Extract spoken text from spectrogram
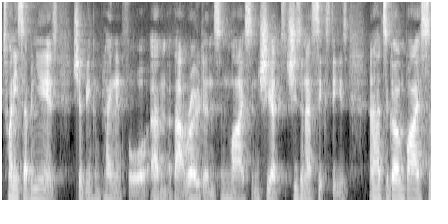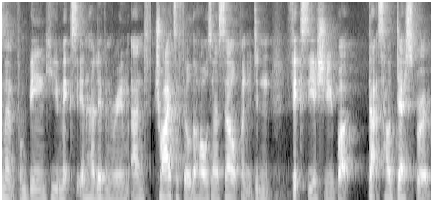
27 years, she had been complaining for um, about rodents and mice, and she had she's in her 60s and had to go and buy cement from B&Q, mix it in her living room, and try to fill the holes herself, and it didn't fix the issue. But that's how desperate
